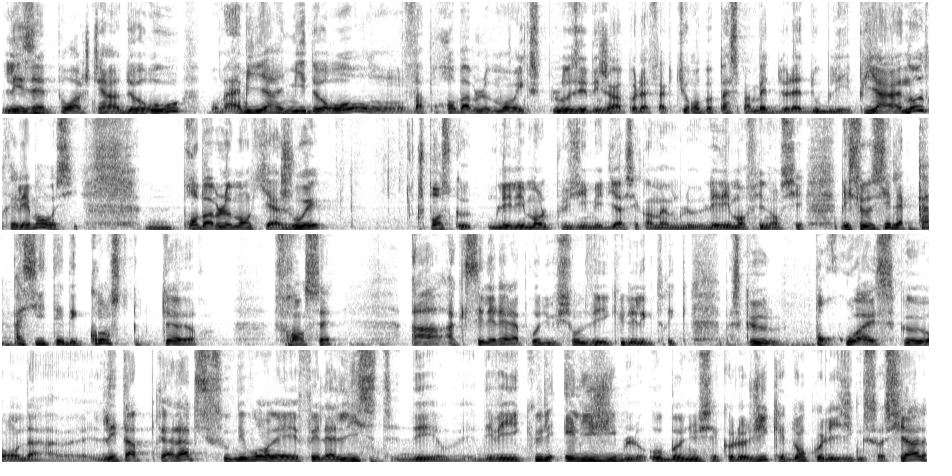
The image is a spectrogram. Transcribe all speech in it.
les aides pour acheter un deux roues. Bon, ben, un milliard et demi d'euros, on va probablement exploser déjà un peu la facture. On peut pas se permettre de la doubler. Puis il y a un autre élément aussi, probablement qui a joué. Je pense que l'élément le plus immédiat, c'est quand même l'élément financier. Mais c'est aussi la capacité des constructeurs français à accélérer la production de véhicules électriques. Parce que pourquoi est-ce qu'on a l'étape préalable que, Souvenez-vous, on avait fait la liste des, euh, des véhicules éligibles au bonus écologique et donc au leasing social,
